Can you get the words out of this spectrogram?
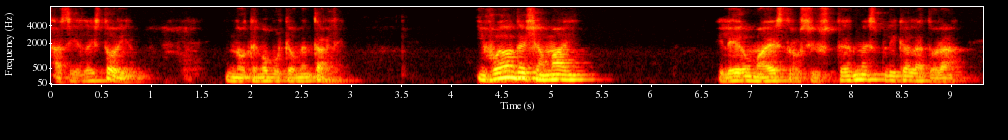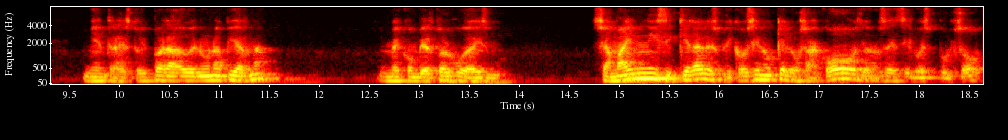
Así es la historia. No tengo por qué aumentarle. Y fue donde Shammai y le dijo, maestro, si usted me explica la Torah mientras estoy parado en una pierna, me convierto al judaísmo. Shammai ni siquiera le explicó, sino que lo sacó, yo no sé si lo expulsó,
